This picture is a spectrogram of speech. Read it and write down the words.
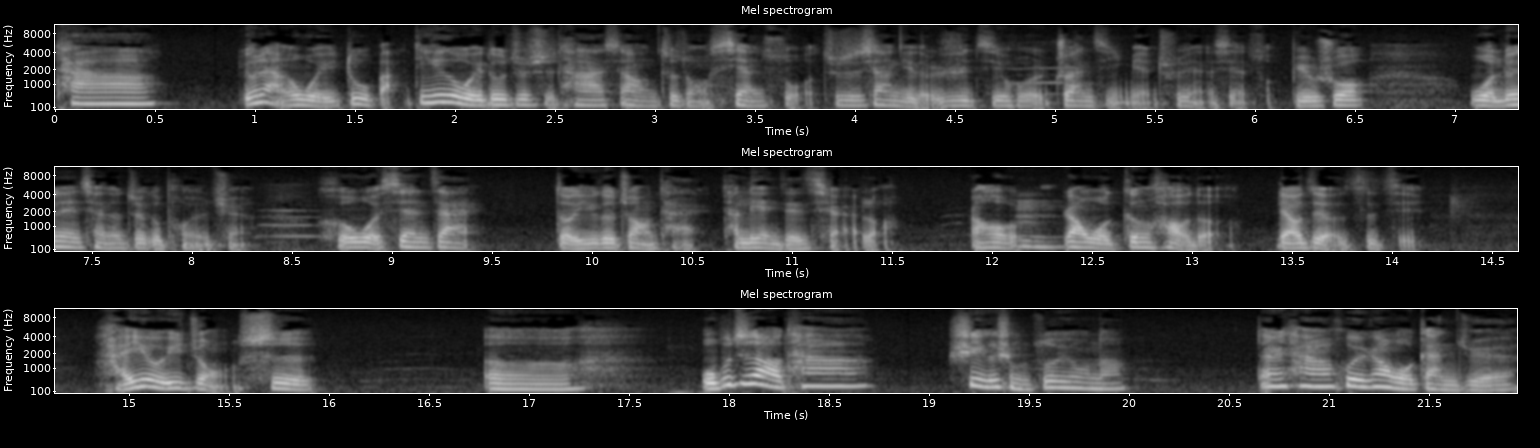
它有两个维度吧。第一个维度就是它像这种线索，就是像你的日记或者传记里面出现的线索，比如说我六年前的这个朋友圈和我现在的一个状态，它链接起来了，然后嗯让我更好的了解了自己。还有一种是，呃，我不知道它是一个什么作用呢，但是它会让我感觉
